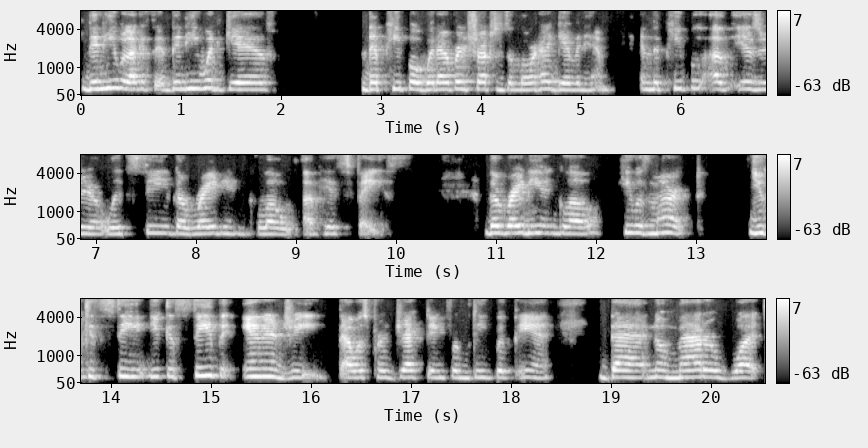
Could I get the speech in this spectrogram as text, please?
then he would, like I said, then he would give the people whatever instructions the Lord had given him, and the people of Israel would see the radiant glow of his face. The radiant glow. He was marked you could see you could see the energy that was projecting from deep within that no matter what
